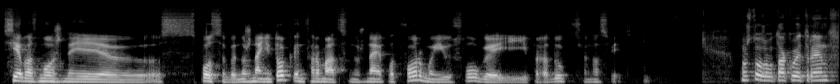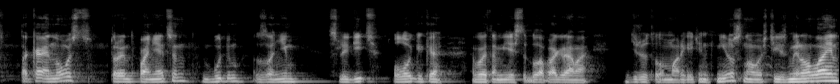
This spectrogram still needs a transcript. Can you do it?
все возможные э, способы. Нужна не только информация, нужна и платформа, и услуга, и продукт, все на свете. Ну что же, вот такой тренд, такая новость, тренд понятен, будем за ним следить. Логика в этом есть. Это была программа Digital Marketing News, новости из мира онлайн,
